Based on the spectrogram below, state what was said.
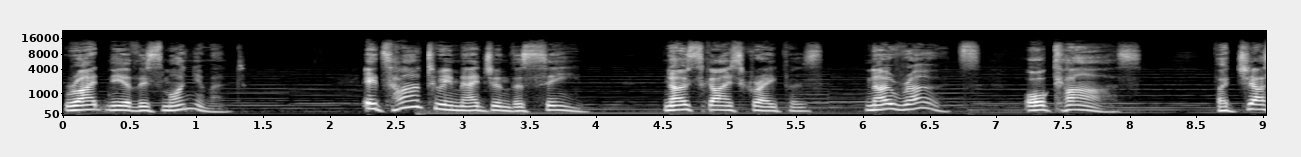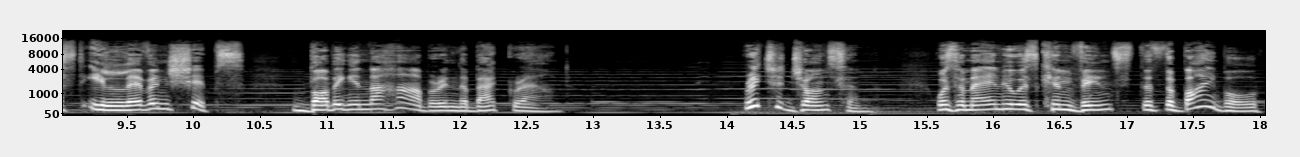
right near this monument. It's hard to imagine the scene, no skyscrapers, no roads or cars, but just 11 ships bobbing in the harbour in the background. Richard Johnson was a man who was convinced that the Bible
